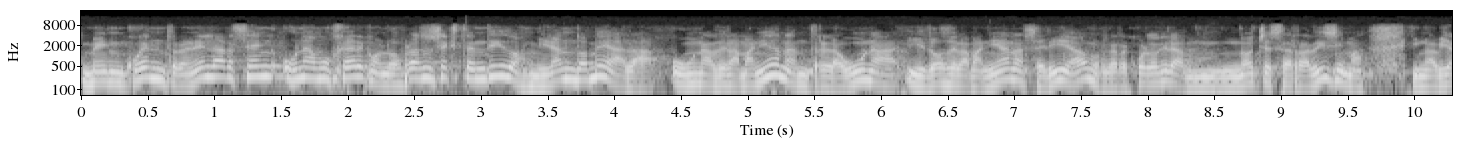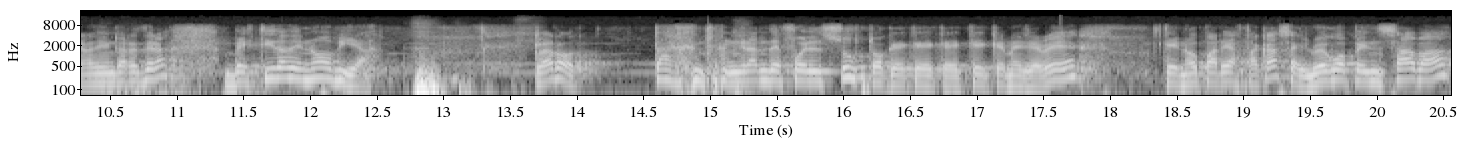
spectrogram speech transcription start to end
me encuentro en el Arsen una mujer con los brazos extendidos mirándome a la una de la mañana, entre la una y dos de la mañana sería, porque recuerdo que era noche cerradísima y no había nadie en carretera, vestida de novia. Claro, tan, grande fue el susto que, que me llevé que no paré hasta casa. Y luego pensaba,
